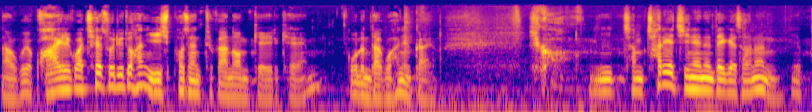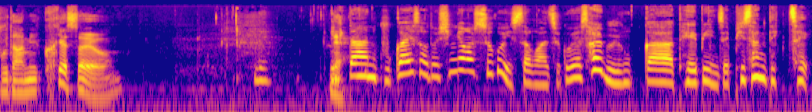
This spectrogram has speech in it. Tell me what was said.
나오고요. 과일과 채소류도 한 20%가 넘게 이렇게 오른다고 하니까요. 이거 참 차례 지내는 댁에서는 부담이 크겠어요. 네. 네. 일단 네. 국가에서도 신경을 쓰고 있어가지고요. 설 물가 대비 이제 비상 대책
